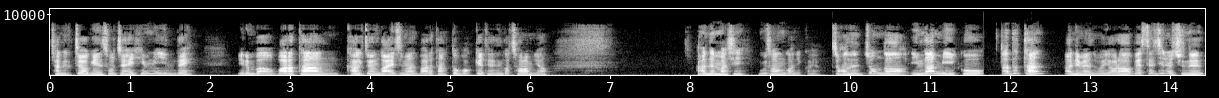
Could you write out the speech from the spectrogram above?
자극적인 소재의 힘리인데 이른바 마라탕 가격적인 거 알지만 마라탕 또 먹게 되는 것처럼요. 아는 맛이 무서운 거니까요. 저는 좀 더 인간미 있고 따뜻한 아니면 뭐 여러 메시지를 주는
